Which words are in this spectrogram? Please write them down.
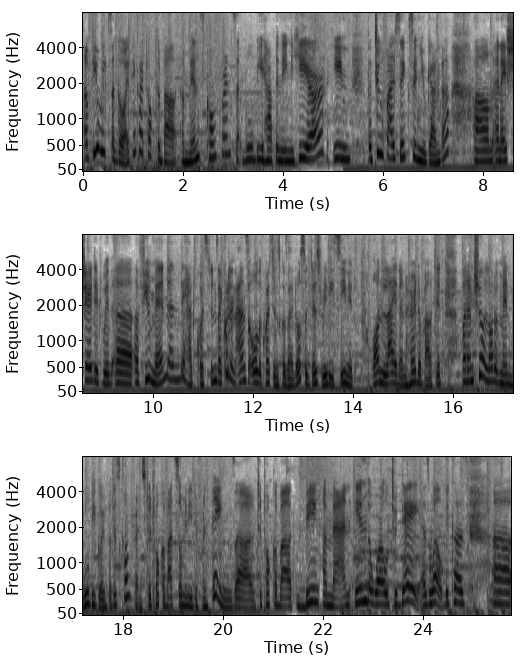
a few weeks ago, I think I talked about a men's conference that will be happening here in the 256 in Uganda. Um, and I shared it with uh, a few men, and they had questions. I couldn't answer all the questions because I'd also just really seen it online and heard about it. But I'm sure a lot of men will be going for this conference to talk about so many different things, uh, to talk about being a man in the world today as well because uh,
